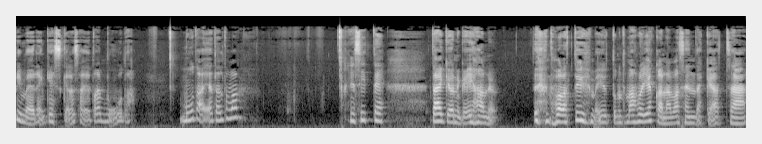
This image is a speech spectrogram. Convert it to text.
pimeyden keskellä saa jotain muuta, muuta ajateltavaa. Ja sitten, tämäkin on niin ihan tavallaan tyhmä juttu, mutta mä haluan jakaa nämä sen takia, että sä,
